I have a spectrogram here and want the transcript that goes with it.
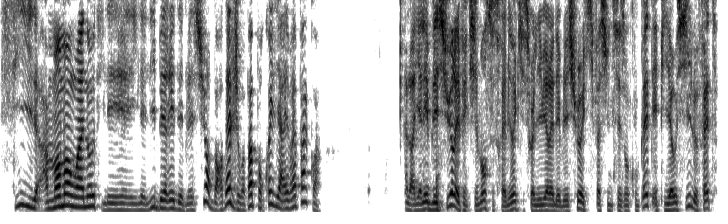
si à un moment ou un autre il est, il est libéré des blessures, bordel, je vois pas pourquoi il n'y arriverait pas, quoi. Alors, il y a les blessures, effectivement, ce serait bien qu'il soit libéré des blessures et qu'il fasse une saison complète. Et puis, il y a aussi le fait,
